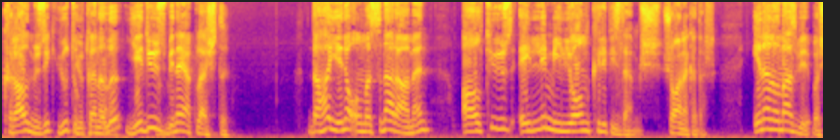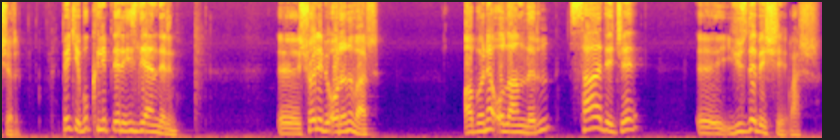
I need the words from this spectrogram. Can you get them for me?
Kral Müzik YouTube, YouTube kanalı kanalı. 700 bine yaklaştı. Daha yeni olmasına rağmen 650 milyon klip izlenmiş şu ana kadar. İnanılmaz bir başarı. Peki bu klipleri izleyenlerin e, şöyle bir oranı var. Abone olanların sadece e, yüzde beşi var.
